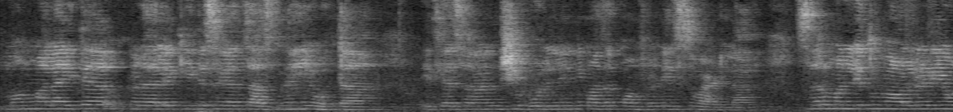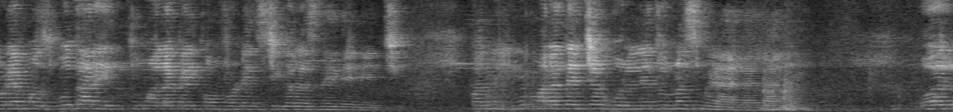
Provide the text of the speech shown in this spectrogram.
मग मला इथे कळालं की इथे सगळ्या चाचण्याही होता. इथल्या सरांशी बोलण्याने माझा कॉन्फिडन्स वाढला. सर म्हणले तुम्ही ऑलरेडी एवढ्या मजबूत आहेत. तुम्हाला काही कॉन्फिडन्सची गरज नाही देण्याची. पण हे मला त्यांच्या बोलण्यातूनच मिळालेलं आहे. वर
